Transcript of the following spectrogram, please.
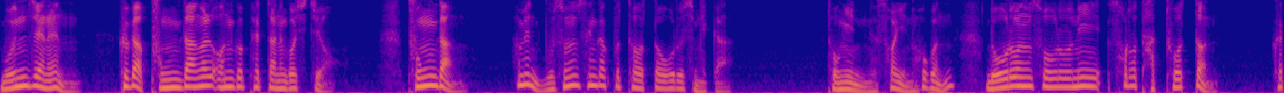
문제는 그가 붕당을 언급했다는 것이죠. 붕당 하면 무슨 생각부터 떠오르십니까? 동인, 서인 혹은 노론, 소론이 서로 다투었던 그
